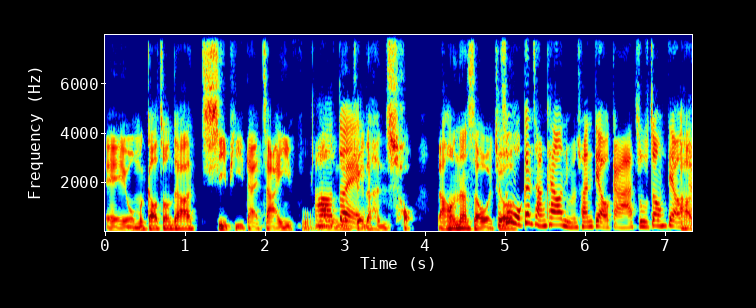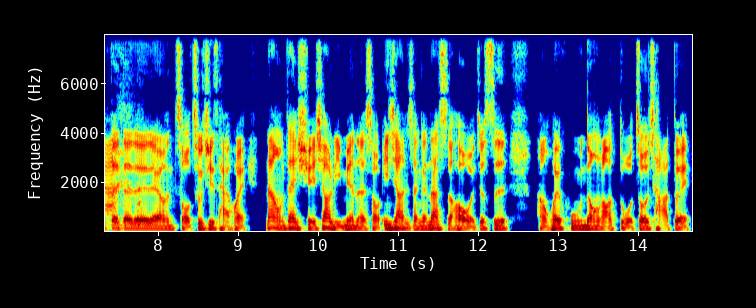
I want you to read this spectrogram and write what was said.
诶，我们高中都要系皮带扎衣服，然后我们都觉得很丑。然后那时候我就可是我更常看到你们穿吊嘎，注重吊嘎。啊，对对对对，我们走出去才会。那我们在学校里面的时候，印象很深刻。那时候我就是很会糊弄，然后躲纠察队。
